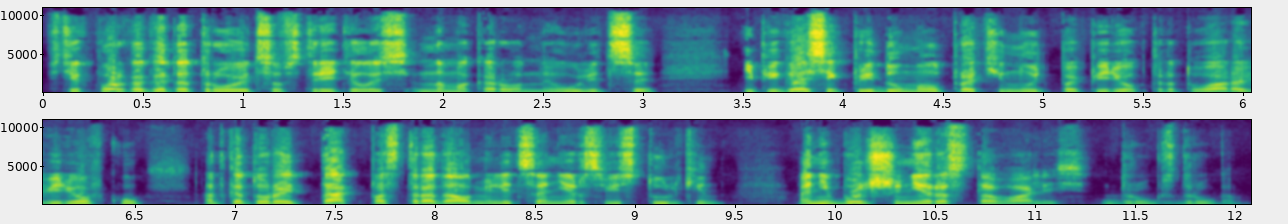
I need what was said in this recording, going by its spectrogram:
С тех пор, как эта троица встретилась на Макаронной улице, и Пегасик придумал протянуть поперек тротуара веревку, от которой так пострадал милиционер Свистулькин, они больше не расставались друг с другом.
